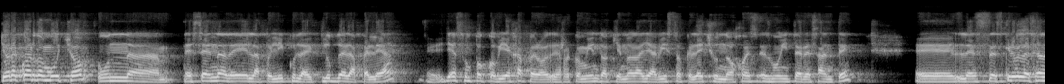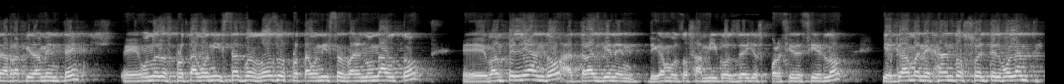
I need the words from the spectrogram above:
Yo recuerdo mucho una escena de la película El Club de la Pelea, eh, ya es un poco vieja, pero les recomiendo a quien no la haya visto que le eche un ojo, es, es muy interesante. Eh, les describo la escena rápidamente. Eh, uno de los protagonistas, bueno, dos de los protagonistas van en un auto, van peleando, atrás vienen, digamos, dos amigos de ellos, por así decirlo, y el que va manejando suelta el volante.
